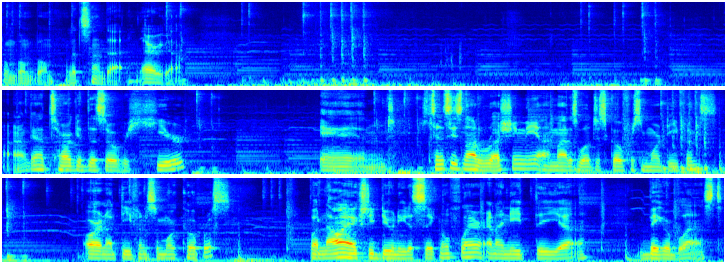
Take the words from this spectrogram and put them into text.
Boom, boom, boom. Let's send that. There we go. Alright, I'm gonna target this over here. And since he's not rushing me, I might as well just go for some more defense. Or not defense, some more Cobras. But now I actually do need a Signal Flare, and I need the uh, bigger blast.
